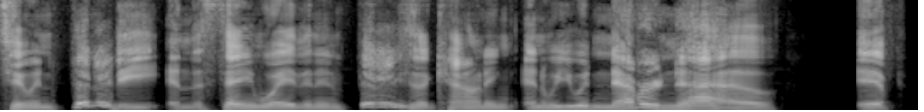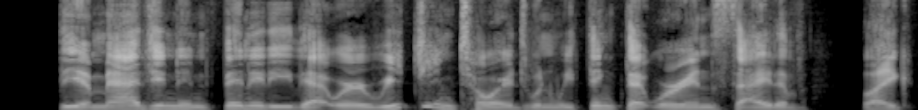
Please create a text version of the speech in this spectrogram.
to infinity in the same way that infinity is a counting, and we would never know if the imagined infinity that we're reaching towards when we think that we're inside of like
